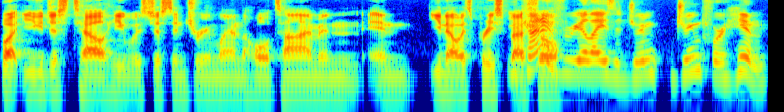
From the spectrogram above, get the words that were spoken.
But you could just tell he was just in dreamland the whole time, and and you know it's pretty special You kind of realize a dream dream for him.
